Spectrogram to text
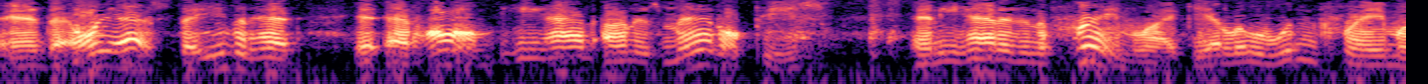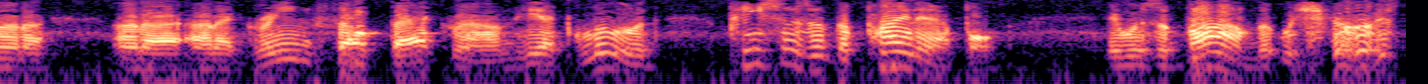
And uh, oh yes, they even had at home. He had on his mantelpiece, and he had it in a frame, like he had a little wooden frame on a on a on a green felt background. He had glued pieces of the pineapple. It was a bomb that was used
